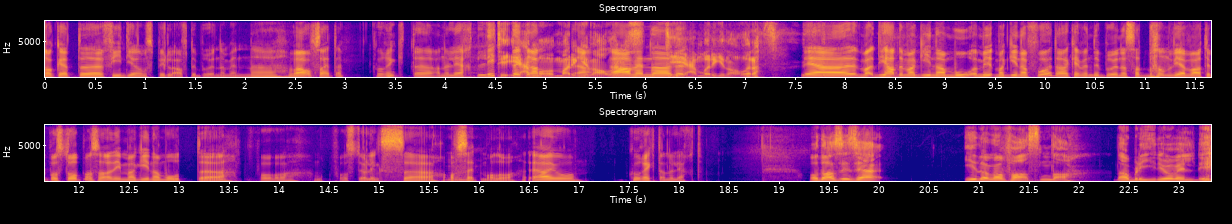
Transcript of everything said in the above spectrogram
nok et uh, fint gjennomspill av det brune, men uh, var offside. det. Korrekt uh, annullert. Litt grann. Ja, ja, men, uh, det, er marginaler, altså! det er, de hadde margina, mo, margina for da Kevin De Bruyne satt ballen via Vati på stolpen, og så hadde de margina mot uh, på, på Stirlings uh, offside-mål òg. Det er jo korrekt annullert. Og da syns jeg, i denne fasen da da blir det jo veldig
